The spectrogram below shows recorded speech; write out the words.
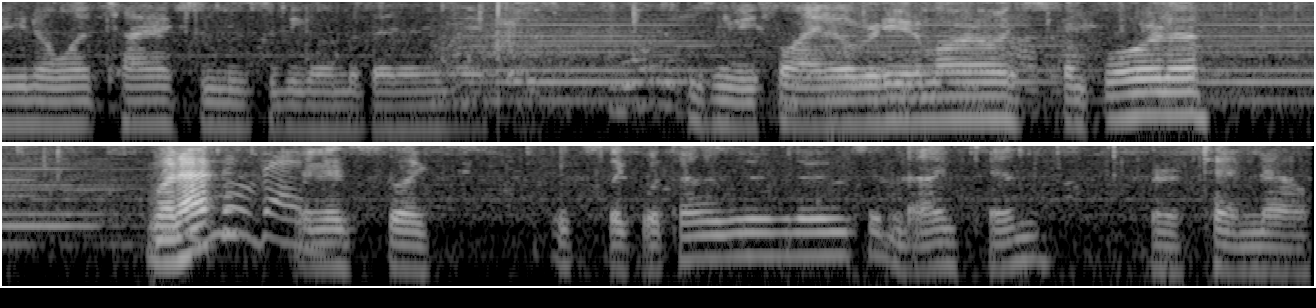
Oh, you know what? Ty actually needs to be going to bed anyway. He's gonna be flying over here tomorrow. He's from Florida, What happened? and it's like, it's like what time is it over there? Is it said nine, ten, or ten now?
